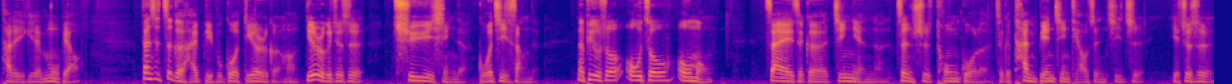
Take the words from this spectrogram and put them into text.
它的一个目标。但是这个还比不过第二个哈，第二个就是区域型的国际上的。那譬如说，欧洲欧盟在这个今年呢，正式通过了这个碳边境调整机制，也就是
